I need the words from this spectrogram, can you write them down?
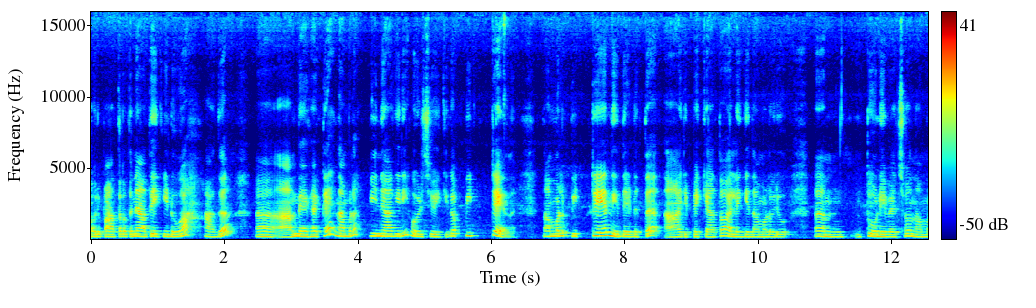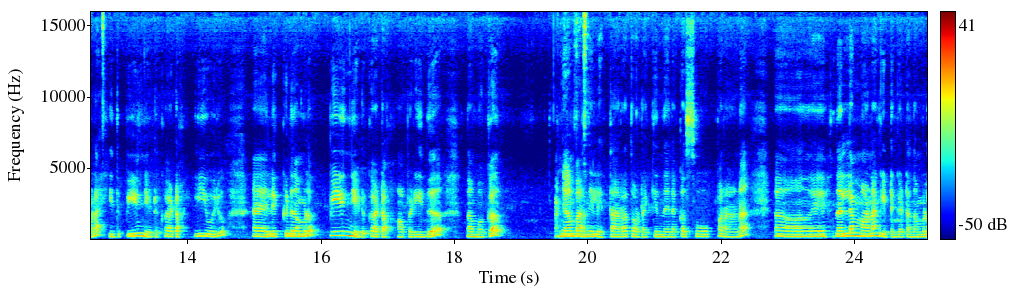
ഒരു പാത്രത്തിനകത്തേക്ക് ഇടുക. അത് ആ, ആ നികക്കെ നമ്മൾ വിനാഗിരി ഒഴിച്ച് വയ്ക്കുക. പിറ്റേന്ന് നമ്മൾ പിറ്റേന്ന് ഇതെടുത്ത് അരിപ്പയ്ക്കകത്തോ അല്ലെങ്കിൽ നമ്മളൊരു തുണി വെച്ചോ നമ്മൾ ഇത് പിഴിഞ്ഞെടുക്കുക കേട്ടോ. ഈ ഒരു ലിക്വിഡ് നമ്മൾ പിഴിഞ്ഞെടുക്കുക കേട്ടോ. അപ്പോഴിത് നമുക്ക് ഞാൻ പറഞ്ഞില്ലേ തറ തുടയ്ക്കുന്നതിനൊക്കെ സൂപ്പറാണ്. നല്ല മണം കിട്ടും കേട്ടോ. നമ്മൾ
